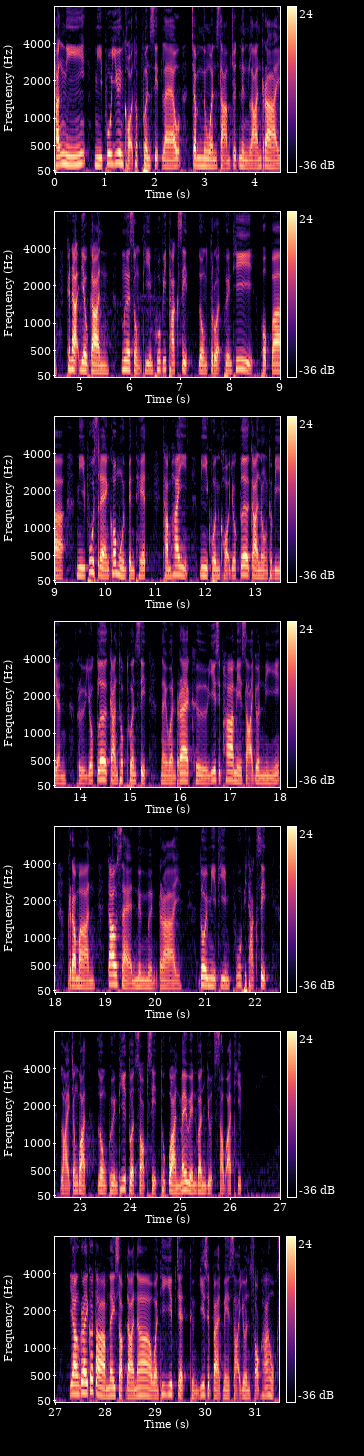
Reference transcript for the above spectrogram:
ทั้งนี้มีผู้ยื่นขอทบทวนสิทธิ์แล้วจำนวน 3.1 ล้านราย ขณะเดียวกัน เมื่อส่งทีมผู้พิทักษ์สิทธิ์ลงตรวจพื้นที่ พบว่ามีผู้แสดงข้อมูลเป็นเท็จทำให้มีคนขอยกเลิกการลงทะเบียน หรือยกเลิกการทบทวนสิทธิ์ในวันแรกคือ 25 เมษายนนี้ ประมาณ 910,000 ราย โดยมีทีมผู้พิทักษ์สิทธิ์หลายจังหวัดลงพื้นที่ตรวจสอบสิทธิ์ทุกวันไม่เว้นวันหยุดเสาร์อาทิตย์ อย่างไรก็ตามในสัปดาห์หน้าวันที่ 27 ถึง 28 เมษายน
